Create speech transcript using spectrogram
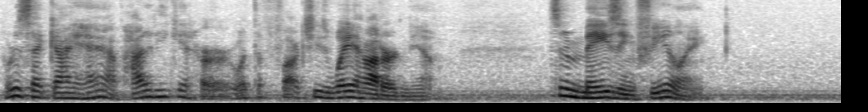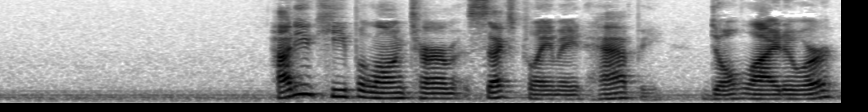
What does that guy have? How did he get her? What the fuck? She's way hotter than him. It's an amazing feeling. How do you keep a long term sex playmate happy? Don't lie to her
